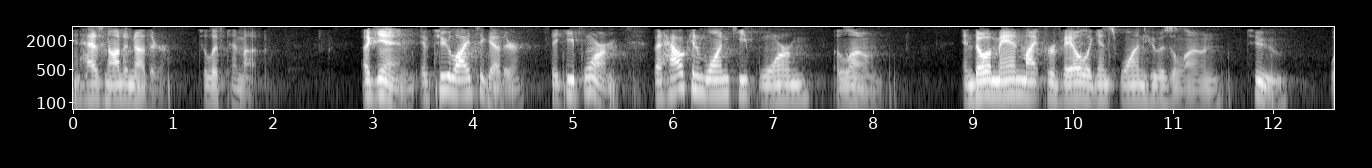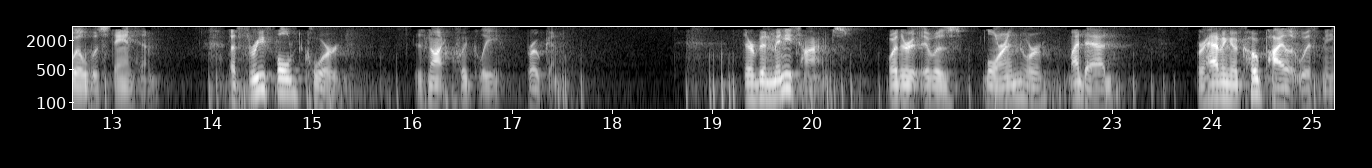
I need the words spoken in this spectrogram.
and has not another to lift him up. Again, if two lie together, they keep warm. But how can one keep warm alone? And though a man might prevail against one who is alone, two will withstand him. A threefold cord is not quickly broken. There have been many times, whether it was Lauren or my dad, or having a co-pilot with me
